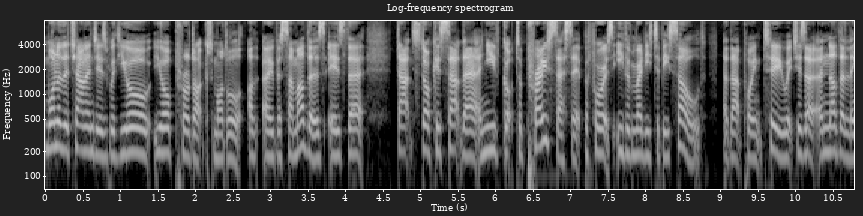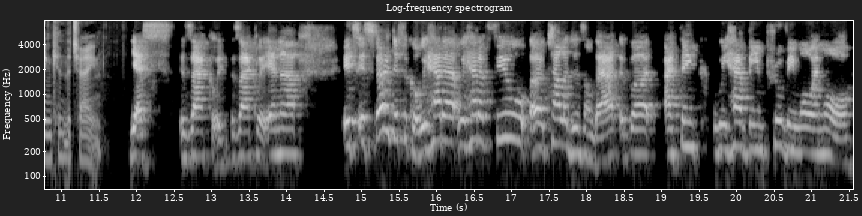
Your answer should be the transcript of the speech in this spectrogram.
One of the challenges with your your product model over some others is that that stock is sat there and you've got to process it before it's even ready to be sold at that point too which is a, another link in the chain. Yes exactly exactly. And uh, it's it's very difficult. We had a we had a few uh, challenges on that but i think we have been improving more and more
